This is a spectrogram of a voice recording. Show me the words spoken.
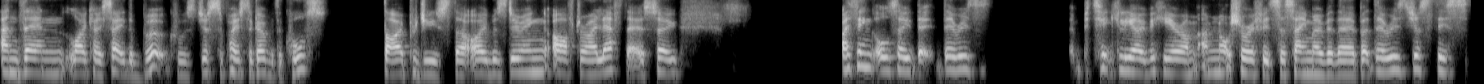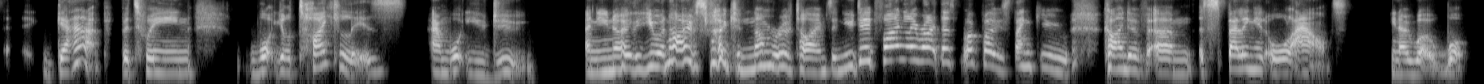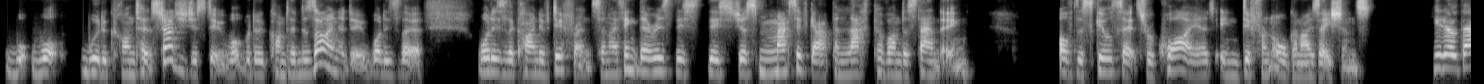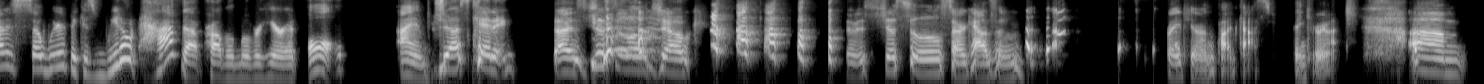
And then, like I say, the book was just supposed to go with the course that I produced that I was doing after I left there. So I think also that there is, particularly over here, I'm, I'm not sure if it's the same over there, but there is just this gap between what your title is and what you do. And you know that you and I have spoken a number of times, and you did finally write this blog post. Thank you. Kind of um, spelling it all out. You know what what what what would a content strategist do? What would a content designer do? What is the what is the kind of difference? And I think there is this this just massive gap and lack of understanding of the skill sets required in different organizations. You know, that is so weird because we don't have that problem over here at all. I am mm-hmm. just kidding. That was just a little joke. It was just a little sarcasm right here on the podcast. Thank you very much. Um,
